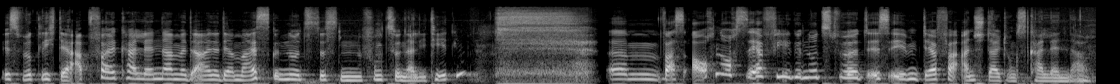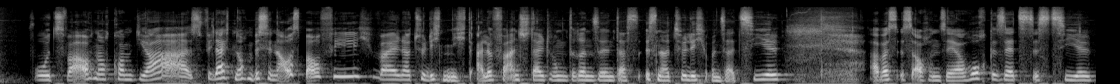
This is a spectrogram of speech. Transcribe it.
ist wirklich der Abfallkalender mit einer der meistgenutztesten Funktionalitäten. Ähm, was auch noch sehr viel genutzt wird, ist eben der Veranstaltungskalender wo zwar auch noch kommt, ja, ist vielleicht noch ein bisschen ausbaufähig, weil natürlich nicht alle Veranstaltungen drin sind. Das ist natürlich unser Ziel. Aber es ist auch ein sehr hochgesetztes Ziel.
